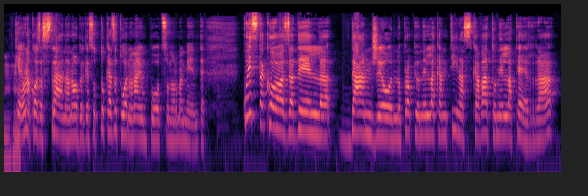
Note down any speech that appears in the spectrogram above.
Mm-hmm. che è una cosa strana, no? Perché sotto casa tua non hai un pozzo normalmente. Questa cosa del dungeon proprio nella cantina scavato nella terra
